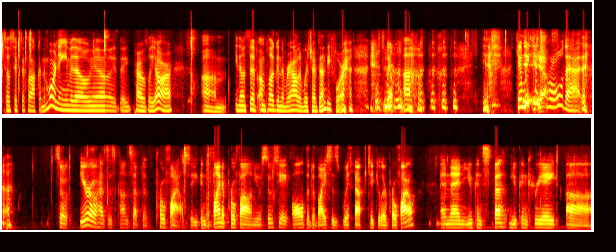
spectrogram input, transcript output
till six o'clock in the morning, even though you know they, they probably are. Um, you know, instead of unplugging the router, which I've done before. uh, Yeah. Can we It- it- Yeah. control that? So Eero has this concept of profile. So you can define a profile and you associate all the devices with that particular profile, and then you can spe- you can create. Uh,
